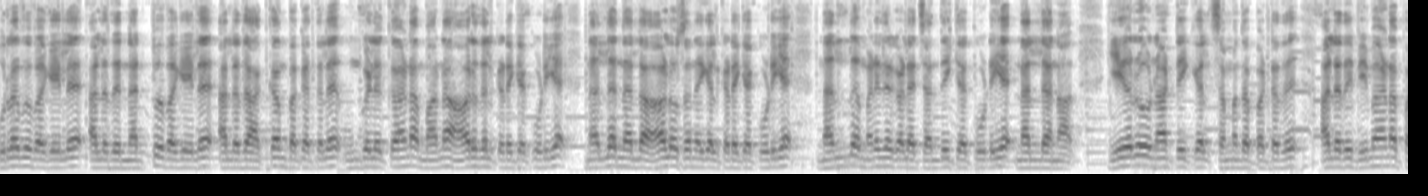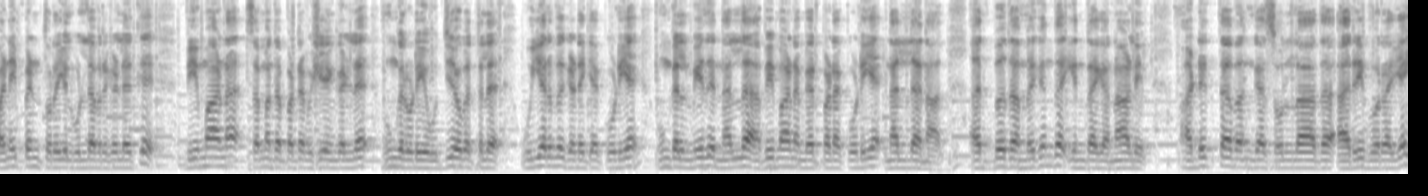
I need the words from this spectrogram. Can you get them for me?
உறவு வகையில் அல்லது நட்பு வகையில் அல்லது அக்கம் பக்கத்தில் உங்களுக்கான மன ஆறுதல் கிடைக்கக்கூடிய நல்ல நல்ல ஆலோசனைகள் கிடைக்கக்கூடிய நல்ல மனிதர்களை சந்திக்கக்கூடிய நல்ல நாள். ஏரோ நாட்டிக்கல் சம்பந்தப்பட்டது அல்லது விமான பணிப்பெண் துறையில் உள்ளவர்களுக்கு விமான சம்பந்தப்பட்ட விஷயங்களில் உங்களுடைய உத்தியோகத்தில் உயர்வு கிடைக்கக்கூடிய உங்கள் மீது நல்ல அபிமானம் ஏற்படக்கூடிய நல்ல நாள். அற்புதம் மிகுந்த இந்த இன்றைய நாளில் அடுத்தவங்க சொல்லாத அறிவுரையை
